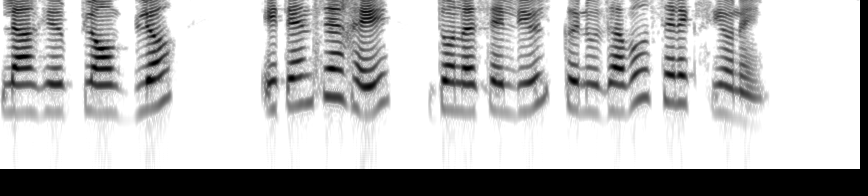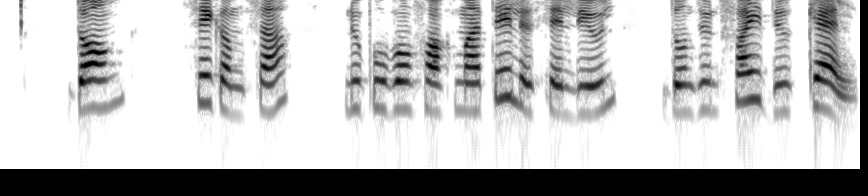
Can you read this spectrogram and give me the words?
l'arrière-plan bleu est inséré dans la cellule que nous avons sélectionnée. Donc, c'est comme ça, nous pouvons formater la cellule dans une feuille de calque.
